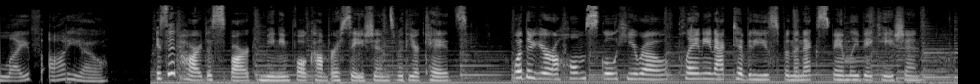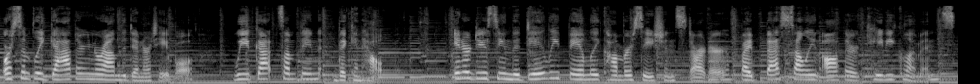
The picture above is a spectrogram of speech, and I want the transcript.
Life Audio. Is it hard to spark meaningful conversations with your kids? Whether you're a homeschool hero, planning activities for the next family vacation, or simply gathering around the dinner table, we've got something that can help. Introducing the Daily Family Conversation Starter by best-selling author Katie Clemons.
